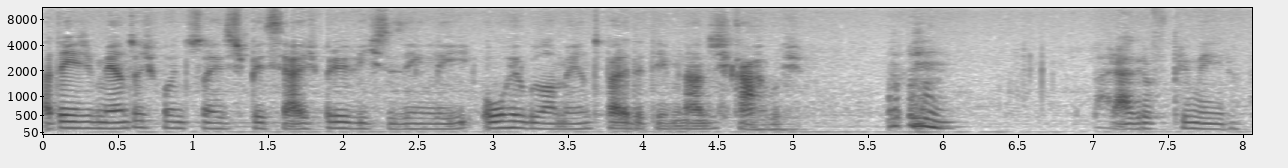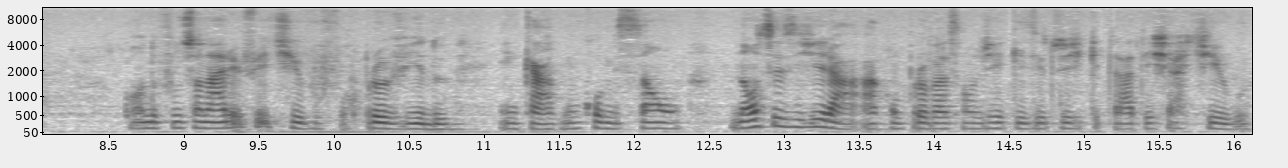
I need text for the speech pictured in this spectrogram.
Atendimento às condições especiais previstas em lei ou regulamento para determinados cargos. Parágrafo 1. Quando o funcionário efetivo for provido em cargo em comissão, não se exigirá a comprovação dos requisitos de que trata este artigo,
